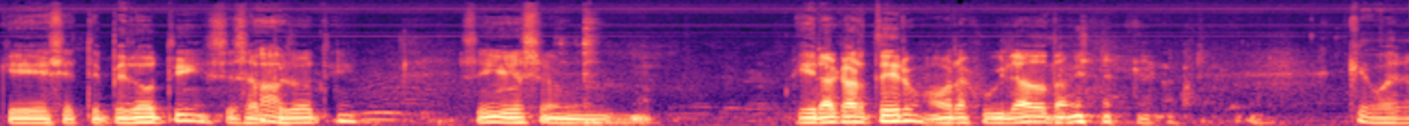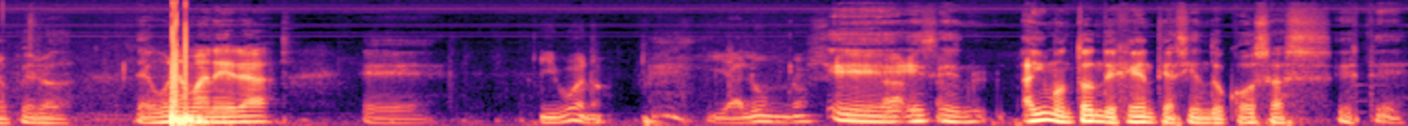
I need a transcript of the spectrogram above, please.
que es este Pedotti, César Ah. Pedotti. Sí, es un... que era cartero, ahora jubilado también. Qué bueno, pero de alguna manera... eh, y bueno, y alumnos. Eh, es- eh, hay un montón de gente haciendo cosas, este,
